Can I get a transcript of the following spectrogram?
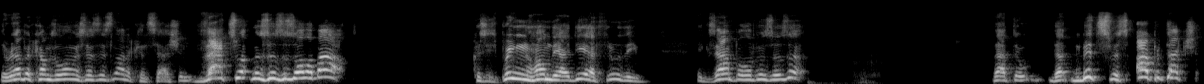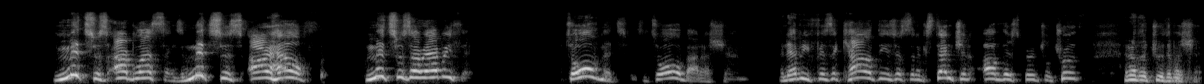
The Rebbe comes along and says it's not a concession. That's what mezuzah is all about. Because he's bringing home the idea through the example of mezuzah that the that mitzvahs are protection, mitzvahs are blessings, mitzvahs are health, mitzvahs are everything. It's all mitzvahs. It's all about Hashem, and every physicality is just an extension of their spiritual truth, another truth of Hashem.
